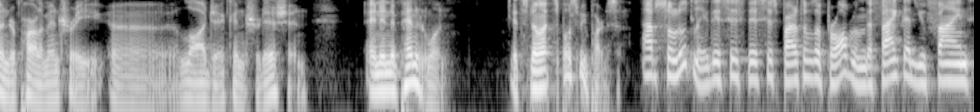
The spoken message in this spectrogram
under parliamentary uh, logic and tradition, an independent one. It's not supposed to be partisan. Absolutely. This is this is part of the problem. The fact that you find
